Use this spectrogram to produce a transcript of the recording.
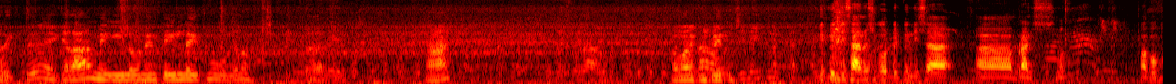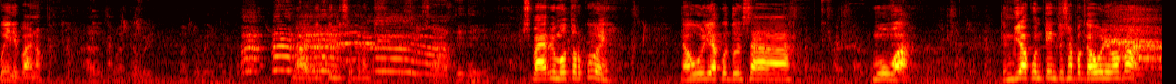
stricto yun eh. Kailangan may ilaw na yung tail light mo. Huwag ano. Ha? Ako ay complete. Depende sa ano siguro, depende sa ah, branch, no? Papa, pwede pa, no? Mga depende sa branch. Expire yung motor ko eh. Nahuli ako doon sa MUA. Hindi ako kontento sa pagkahuli, papa.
